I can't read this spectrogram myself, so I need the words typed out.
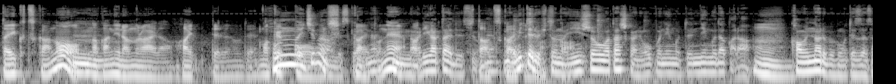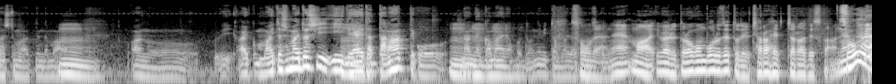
たいくつかの中にラムライダーが入ってるので、まあほんの一部なんですけどね。ありがたいですよね。見てる人の印象は確かにオープニングとエンディングだから、顔になる部分を手伝いさせてもらってんで、まあ、あの毎年毎年いい出会いだったなってこう、何年か前のことをね、見て思い出しそうだよね。まあ、いわゆるドラゴンボール Z でいうチャラヘッチャラですからね。そうですよ。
